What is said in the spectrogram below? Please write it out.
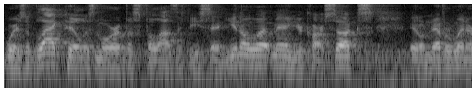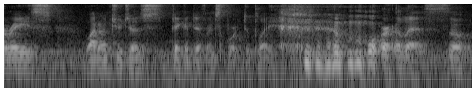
Whereas a black pill is more of a philosophy saying, you know what, man, your car sucks. It'll never win a race. Why don't you just pick a different sport to play? more or less. So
